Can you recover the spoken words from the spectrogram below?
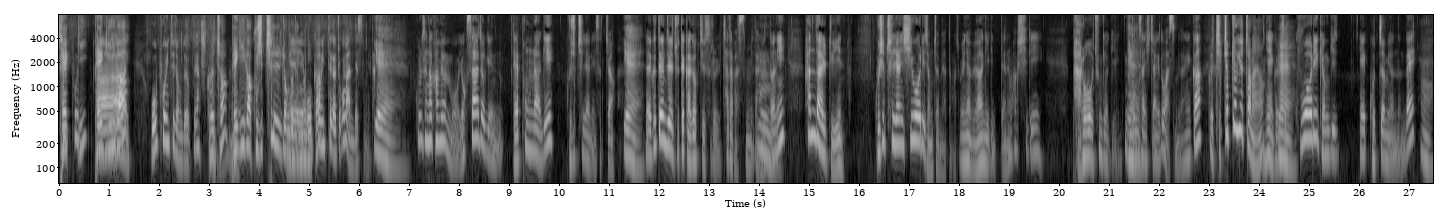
102, 7포인트, 102가 아, 5포인트 정도였고요. 그렇죠. 음. 102가 97 정도 된 예, 거니까. 5포인트가 조금 안 됐습니다. 예. 그걸 생각하면 뭐 역사적인 대폭락이 97년에 있었죠. 예. 네, 그때 이제 주택 가격 지수를 찾아봤습니다. 음. 그랬더니 한달 뒤인 97년 10월이 정점이었던 거죠. 왜냐하면 외환위기 때는 확실히 바로 충격이 예. 부동산 시장에도 왔습니다. 그러니까 그 직접적이었잖아요. 예, 그래서 예. 9월이 경기의 고점이었는데 어.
